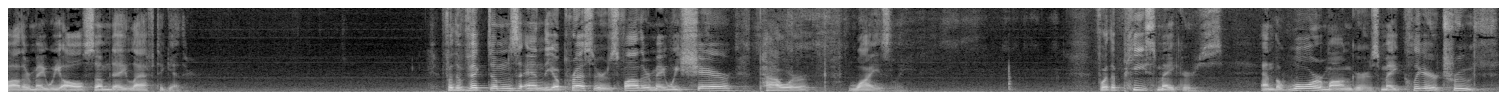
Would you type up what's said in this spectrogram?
Father, may we all someday laugh together. For the victims and the oppressors, Father, may we share power wisely. For the peacemakers and the warmongers, may clear truth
